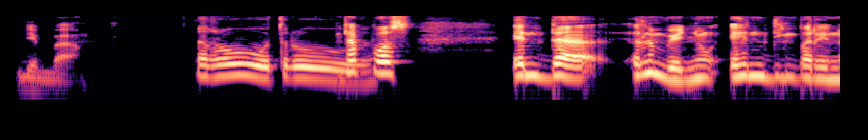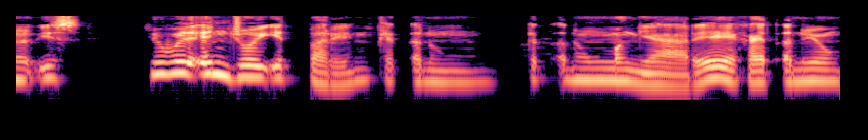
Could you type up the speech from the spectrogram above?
'di ba? True, true. Tapos, and the alam mo yun, yung ending pa rin nun is, you will enjoy it pa rin kahit anong kahit anong mangyari, kahit ano yung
